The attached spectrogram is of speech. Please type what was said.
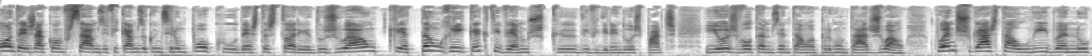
Ontem já conversámos e ficámos a conhecer um pouco desta história do João, que é tão rica que tivemos que dividir em duas partes. E hoje voltamos então a perguntar: João, quando chegaste ao Líbano,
